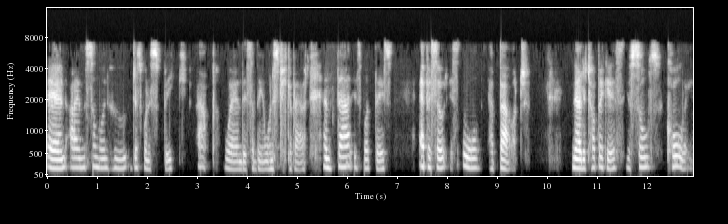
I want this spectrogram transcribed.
and I'm someone who just want to speak up when there's something I want to speak about. And that is what this episode is all about. Now, the topic is your soul's calling.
